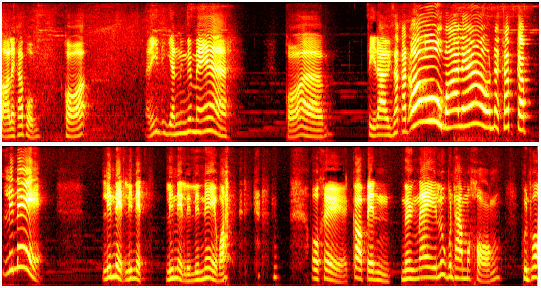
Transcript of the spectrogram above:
ต่อเลยครับผม ขอ อันนี้อีกอย่างหนึ่งได้ไหมอะขออ่าสีดาวอีกสักอัน โอ้มาแล้วนะครับกับลิเน่ลินเนตลินเนตลินเนตหรือลินเน่วะ โอเค ก็เป็นหนึ่งในลูกบุญธรรมของคุณพ่อ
